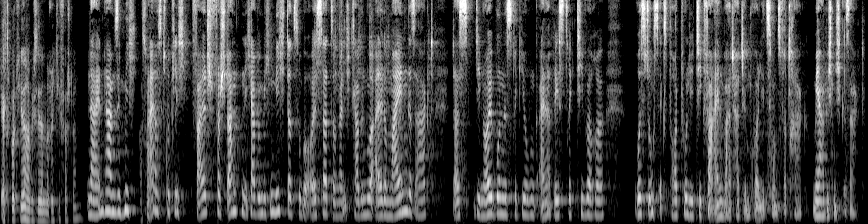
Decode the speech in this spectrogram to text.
exportieren? Habe ich Sie dann richtig verstanden? Nein, haben Sie mich so. ausdrücklich falsch verstanden. Ich habe mich nicht dazu geäußert, sondern ich habe nur allgemein gesagt, dass die neue Bundesregierung eine restriktivere Rüstungsexportpolitik vereinbart hat im Koalitionsvertrag. Mehr habe ich nicht gesagt.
